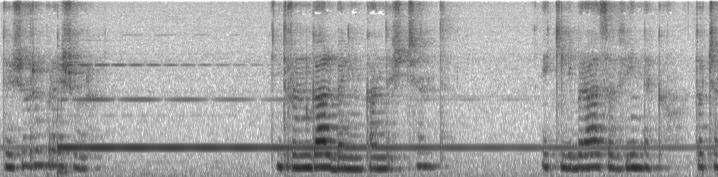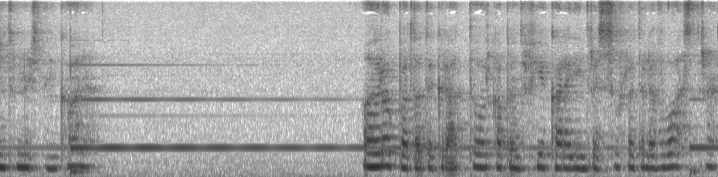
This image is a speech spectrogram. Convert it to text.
de jur împrejur, într-un galben incandescent, echilibrează, vindecă tot ce întâlnește în cale. Îl rog pe toate Creator ca pentru fiecare dintre sufletele voastre,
